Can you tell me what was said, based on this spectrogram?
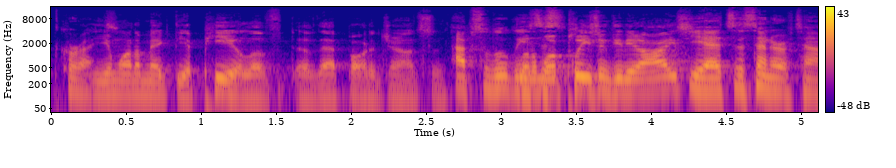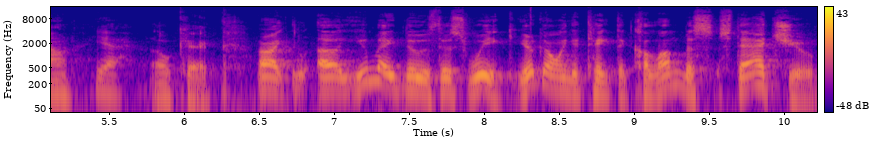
Correct. You want to make the appeal of, of that part of Johnston. Absolutely. A little It's more pleasing to the eyes. Yeah, it's the center of town. Yeah. Okay. All right. Uh, you made news this week. You're going to take the Columbus statue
